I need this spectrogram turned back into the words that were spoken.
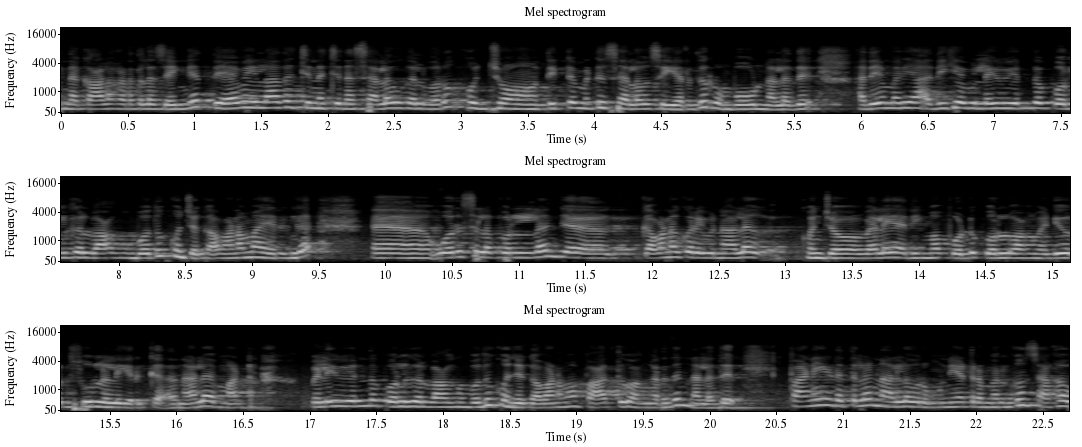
இந்த காலகட்டத்தில் செய்யுங்க. தேவையில்லாத சின்ன சின்ன செலவுகள் வரும். கொஞ்சம் திட்டமிட்டு செலவு செய்கிறது ரொம்பவும் நல்லது. அதே மாதிரி அதிக விலை உயர்ந்த பொருட்கள் வாங்கும்போதும் கொஞ்சம் கவனமாக இருங்க. ஒரு சில பொருள்லாம் ஜ கவனக்குறைவினால் கொஞ்சம் விலை அதிகமாக போட்டு பொருள் வாங்க வேண்டிய ஒரு சூழ்நிலை இருக்குது அதனால் மற்ற விலை உயர்ந்த பொருள்கள் வாங்கும்போது கொஞ்சம் கவனமாக பார்த்து வாங்குறது நல்லது. பணியிடத்தில் நல்ல ஒரு முன்னேற்றம் இருக்கும். சக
